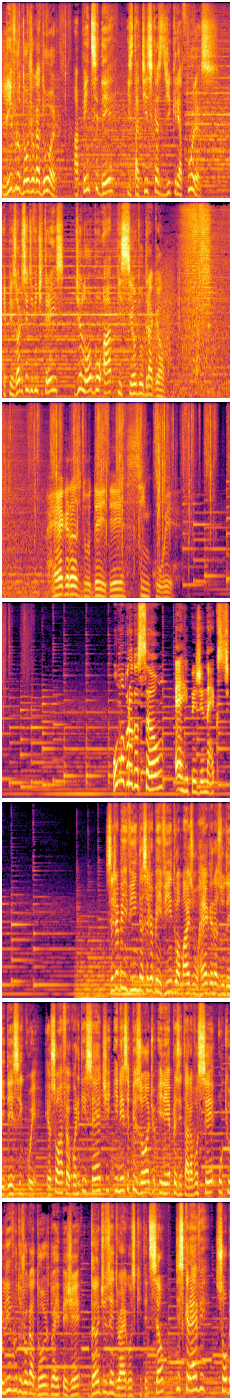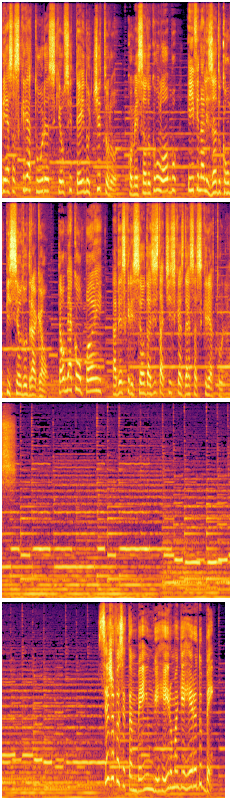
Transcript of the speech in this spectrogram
Livro do Jogador, Apêndice D, Estatísticas de Criaturas, Episódio 123, De Lobo a Pseudo Dragão. Regras do D&D 5e. Uma produção RPG Next. Seja bem-vinda, seja bem-vindo a mais um Regras do D&D 5e. Eu sou o Rafael47 e nesse episódio irei apresentar a você o que o livro do jogador do RPG Dungeons and Dragons quinta edição descreve sobre essas criaturas que eu citei no título, começando com o lobo e finalizando com o pseudo dragão. Então me acompanhe na descrição das estatísticas dessas criaturas. Seja você também um guerreiro ou uma guerreira do bem.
